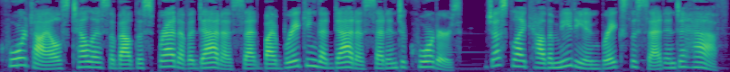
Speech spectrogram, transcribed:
Quartiles tell us about the spread of a data set by breaking that data set into quarters, just like how the median breaks the set into half.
